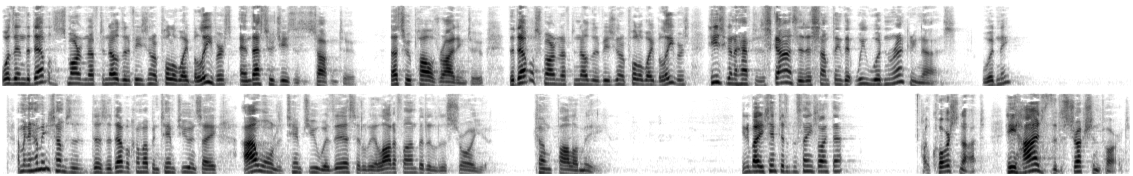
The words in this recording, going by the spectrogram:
Well, then the devil's smart enough to know that if he's going to pull away believers, and that's who Jesus is talking to, that's who Paul's writing to. The devil's smart enough to know that if he's going to pull away believers, he's going to have to disguise it as something that we wouldn't recognize, wouldn't he? I mean, how many times does the devil come up and tempt you and say, I want to tempt you with this. It'll be a lot of fun, but it'll destroy you. Come follow me. Anybody tempted with things like that? Of course not. He hides the destruction part.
